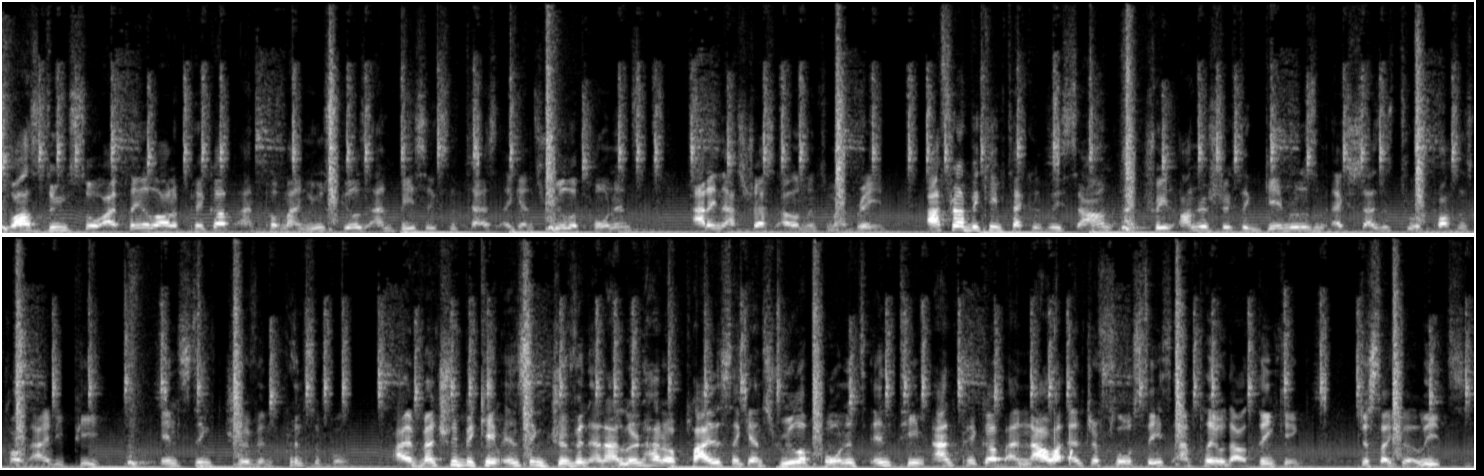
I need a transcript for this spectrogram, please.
Whilst doing so, I played a lot of pickup and put my new skills and basics to test against real opponents, adding that stress element to my brain. After I became technically sound, I trained unrestricted game realism exercises through a process called IDP, Instinct Driven Principle. I eventually became instinct driven and I learned how to apply this against real opponents in team and pickup and now I enter flow states and play without thinking, just like the elites.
